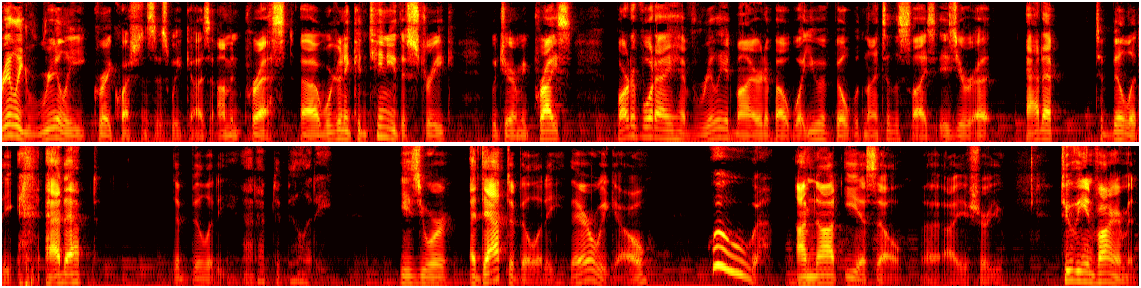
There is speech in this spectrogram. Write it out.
Really, really great questions this week, guys. I'm impressed. Uh, we're going to continue this streak with Jeremy Price. Part of what I have really admired about what you have built with Knights of the Slice is your uh, adaptability. adaptability. Adaptability. Is your adaptability. There we go. Woo! I'm not ESL, uh, I assure you. To the environment,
